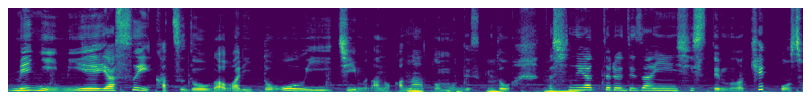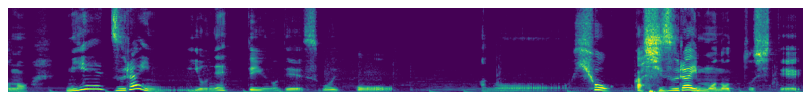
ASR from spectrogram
目に見えやすい活動が割と多いチームなのかなと思うんですけど、私のやってるデザインシステムは結構その見えづらいよねっていうのですごいこうあの評価しづらいものとして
